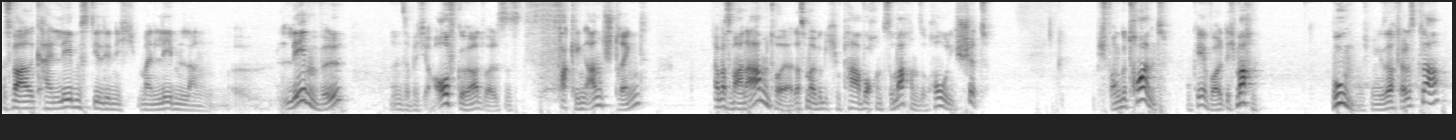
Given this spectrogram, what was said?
Es war kein Lebensstil, den ich mein Leben lang äh, leben will. Jetzt habe ich auch aufgehört, weil es ist fucking anstrengend. Aber es war ein Abenteuer, das mal wirklich ein paar Wochen zu machen. So, holy shit. Ich von geträumt. Okay, wollte ich machen. Boom, habe ich mir gesagt, alles klar.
